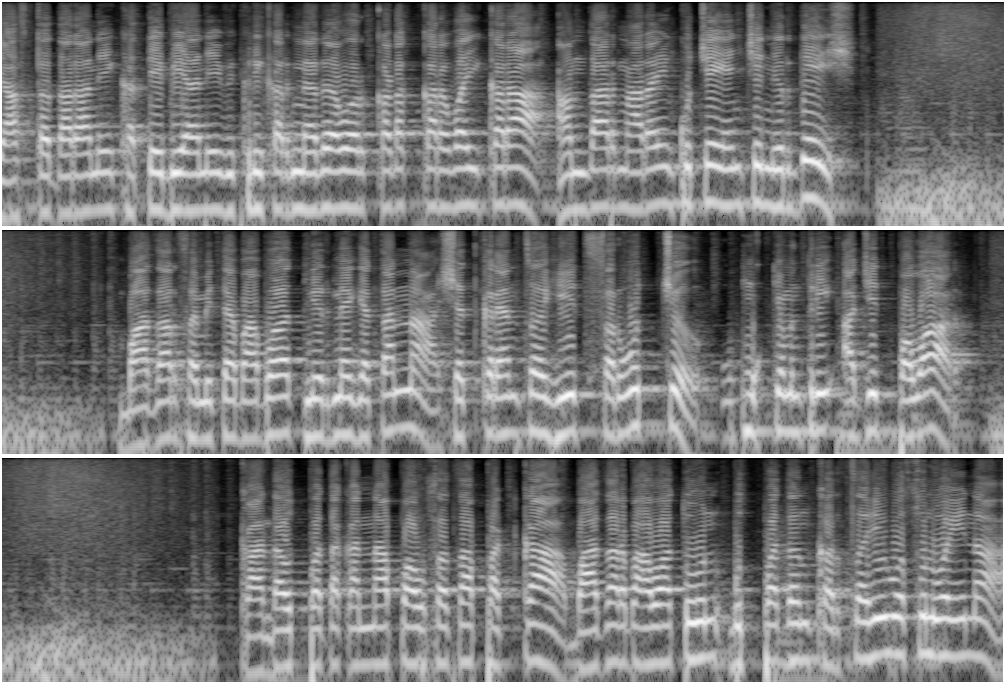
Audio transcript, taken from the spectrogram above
जास्त दराने खते बियाणे विक्री करणाऱ्यावर कडक कारवाई करा आमदार नारायण कुचे यांचे निर्देश. बाजार समित्याबाबत निर्णय घेताना शेतकऱ्यांचं हित सर्वोच्च उपमुख्यमंत्री अजित पवार. कांदा उत्पादकांना पावसाचा फटका बाजारभावातून उत्पादन खर्चही वसूल होईना.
